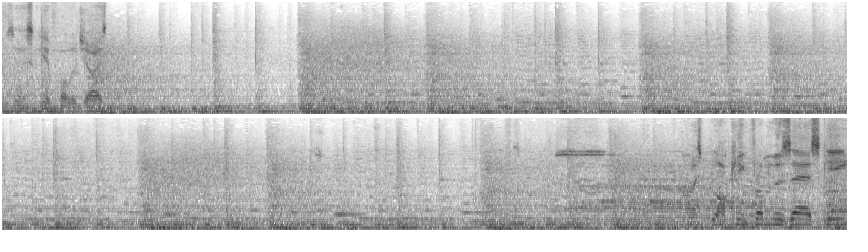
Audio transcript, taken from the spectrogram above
Muserskiy apologised. Nice blocking from Muserskiy.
